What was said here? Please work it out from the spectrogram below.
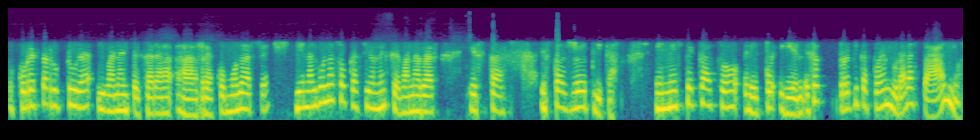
ocurre esta ruptura y van a empezar a, reacomodarse y en algunas ocasiones se van a dar estas estas réplicas. En este caso, eh, y en esas réplicas pueden durar hasta años.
